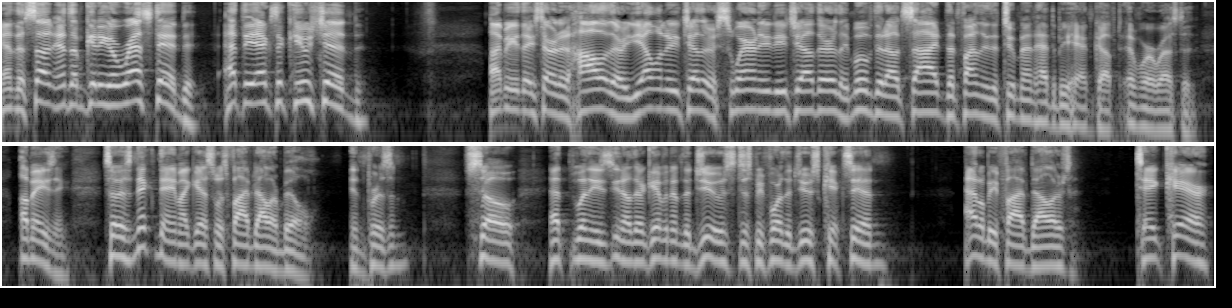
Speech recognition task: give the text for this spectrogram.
And the son ends up getting arrested at the execution. I mean, they started hollering, they're yelling at each other, swearing at each other. They moved it outside. Then finally, the two men had to be handcuffed and were arrested. Amazing. So his nickname, I guess, was Five Dollar Bill in prison. So at, when he's, you know, they're giving him the juice just before the juice kicks in, that'll be five dollars. Take care.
